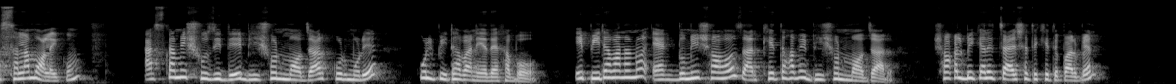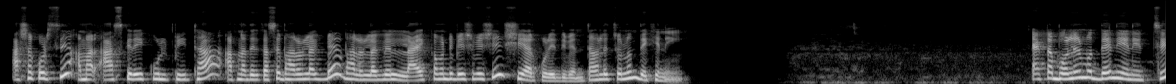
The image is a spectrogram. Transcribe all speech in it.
আসসালামু আলাইকুম। আজকে আমি সুজি দিয়ে ভীষণ মজার কুড়মুড়ে কুল পিঠা বানিয়ে দেখাবো। এই পিঠা বানানো একদমই সহজ আর খেতে হবে ভীষণ মজার। সকাল বিকালে চায়ের সাথে খেতে পারবেন। আশা করছি আমার আজকের এই কুল পিঠা আপনাদের কাছে ভালো লাগবে। ভালো লাগলে লাইক, কমেন্টে বেশি বেশি শেয়ার করে দিবেন। তাহলে চলুন দেখে নিই। একটা বোলের মধ্যে নিয়ে নিচ্ছি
